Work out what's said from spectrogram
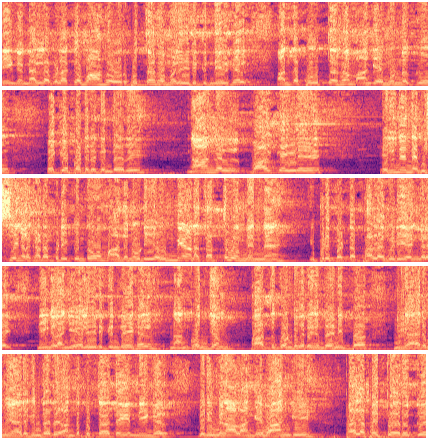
நீங்கள் நல்ல விளக்கமாக ஒரு புத்தகம் எழுதியிருக்கின்றீர்கள். அந்த புத்தகம் அங்கே முன்னுக்கு வைக்கப்பட்டிருக்கின்றது. நாங்கள் வாழ்க்கையிலே என்னென்ன விஷயங்களை கடைப்பிடிக்கின்றோம் அதனுடைய உண்மையான தத்துவம் என்ன இப்படிப்பட்ட பல விடயங்களை நீங்கள் அங்கே எழுதியிருக்கின்றீர்கள். நான் கொஞ்சம் பார்த்து கொண்டு வருகின்றேன் இப்போ. மிக அருமையா இருக்கின்றது. அந்த புத்தகத்தை நீங்கள் விரும்பினால் அங்கே வாங்கி பல பெற்றோருக்கு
